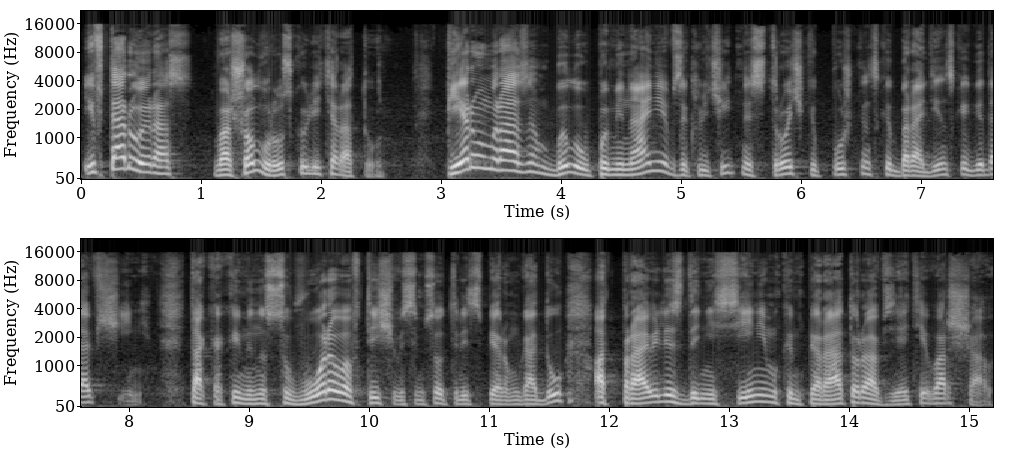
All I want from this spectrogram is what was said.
И второй раз вошел в русскую литературу. Первым разом было упоминание в заключительной строчке Пушкинской Бородинской годовщине, так как именно Суворова в 1831 году отправили с донесением к императору о взятии Варшавы.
